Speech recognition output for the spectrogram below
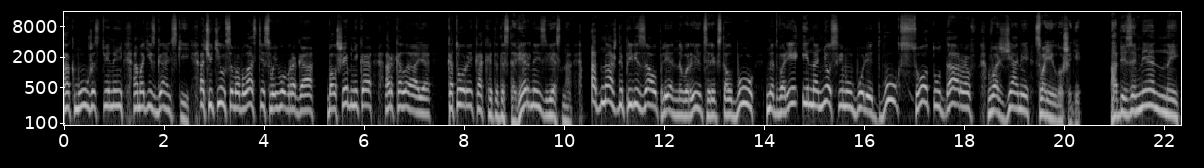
Так мужественный Амадис Гальский очутился во власти своего врага, волшебника Аркалая, который, как это достоверно известно, однажды привязал пленного рыцаря к столбу на дворе и нанес ему более двухсот ударов вожжами своей лошади. А безыменный,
